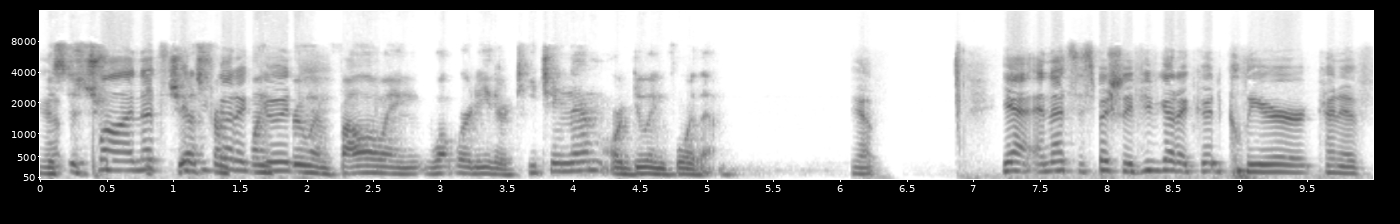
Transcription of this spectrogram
Yep. This is true. Well, and that's just from going good... through and following what we're either teaching them or doing for them. Yep. Yeah, and that's especially if you've got a good, clear kind of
